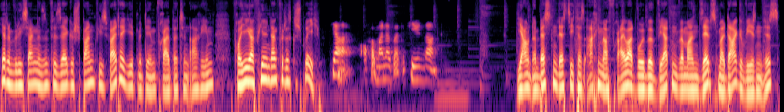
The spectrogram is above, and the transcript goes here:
Ja, dann würde ich sagen, dann sind wir sehr gespannt, wie es weitergeht mit dem Freibad in Achim. Frau Jäger, vielen Dank für das Gespräch. Ja, auch von meiner Seite vielen Dank. Ja, und am besten lässt sich das Achimer Freibad wohl bewerten, wenn man selbst mal da gewesen ist.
